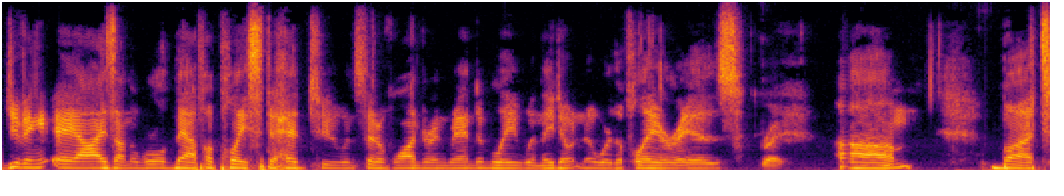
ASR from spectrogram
giving AIs on the world map a place to head to instead of wandering randomly when they don't know where the player is. Right. Um, but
